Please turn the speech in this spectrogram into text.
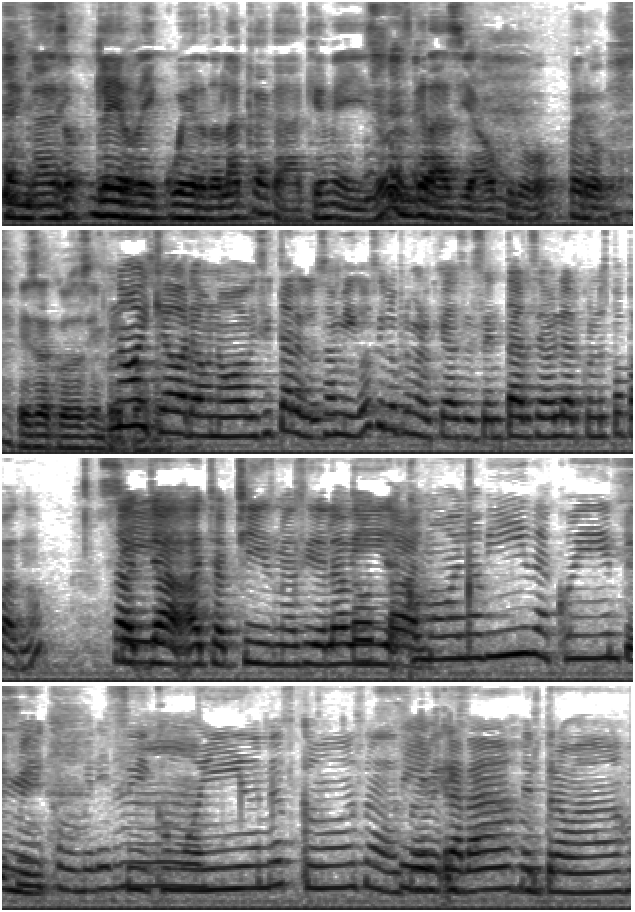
Tenga eso, le recuerdo la cagada que me hizo, desgraciado, pero, pero esas cosas siempre No, y que ahora uno va a visitar a los amigos y lo primero que hace es sentarse a hablar con los papás, ¿no? O sea, Sí. ya a echar chisme así de la vida. Total. ¿Cómo va la vida? Cuénteme. Sí, ¿cómo me le Sí, va? cómo ha ido en las cosas. Sí, ¿sabe? el trabajo. El trabajo.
